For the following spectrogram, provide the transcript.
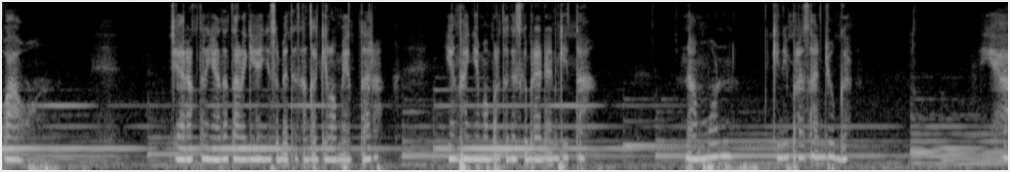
Wow, jarak ternyata tak lagi hanya sebatas angka kilometer yang hanya mempertegas keberadaan kita. Namun, kini perasaan juga. Ya,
